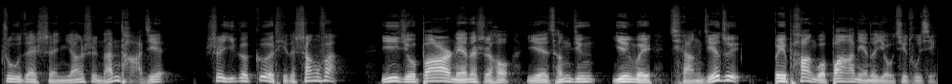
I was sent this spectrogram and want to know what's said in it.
住在沈阳市南塔街，是一个个体的商贩。一九八二年的时候，也曾经因为抢劫罪被判过八年的有期徒刑。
